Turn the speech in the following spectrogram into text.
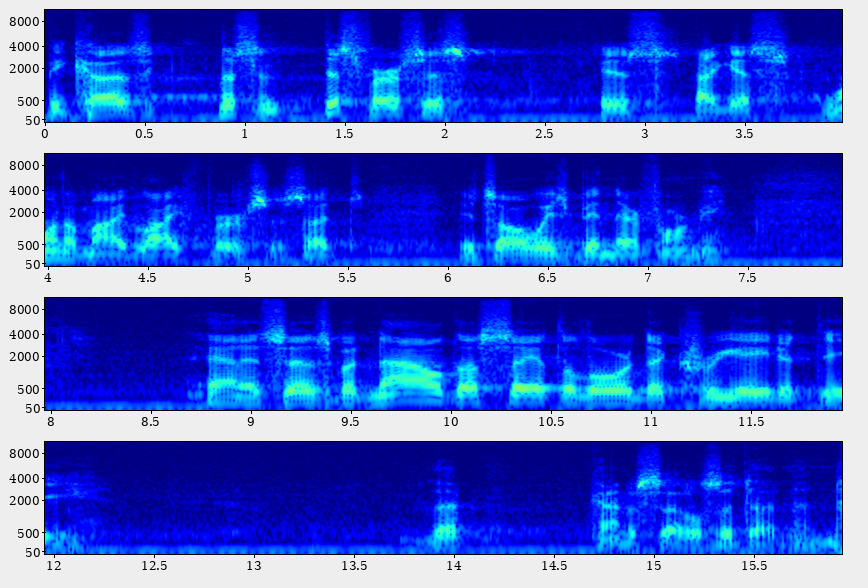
Because, listen, this verse is, is I guess, one of my life verses. I, it's always been there for me. And it says, But now thus saith the Lord that created thee. that kind of settles it, doesn't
